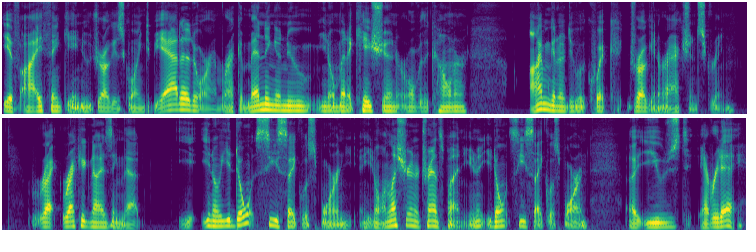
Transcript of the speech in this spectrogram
if I think a new drug is going to be added or I'm recommending a new, you know, medication or over the counter, I'm going to do a quick drug interaction screen, Re- recognizing that y- you know you don't see cyclosporin, you know, unless you're in a transplant unit, you don't see cyclosporin uh, used every day.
